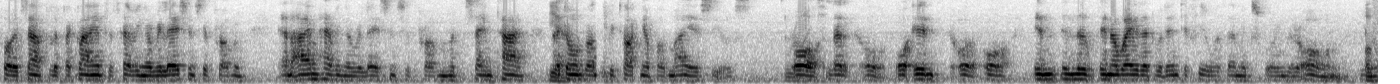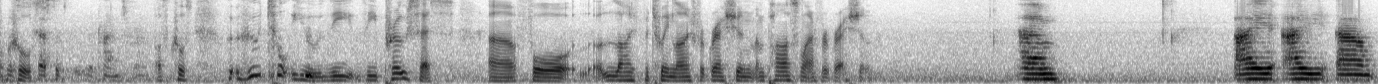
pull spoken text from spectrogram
For example, if a client is having a relationship problem and I'm having a relationship problem at the same time, yeah. I don't want to be talking about my issues. Right. Or, let or, or in or, or in in, the, in a way that would interfere with them exploring their own. of know, course, has to do with the transference. Of course, who, who taught you the the process uh, for life between life regression and past life regression? Um, I, I um,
